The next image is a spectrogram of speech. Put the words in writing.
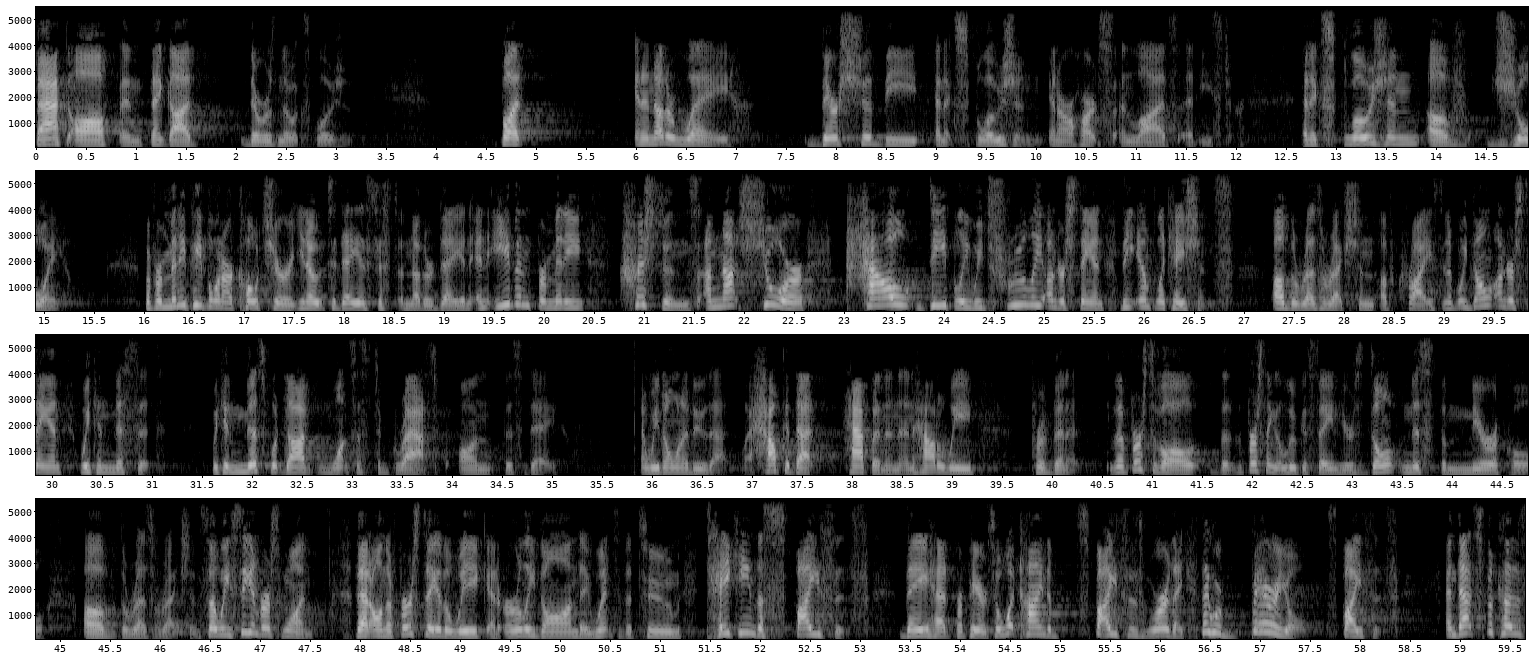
backed off, and thank God there was no explosion. But in another way, there should be an explosion in our hearts and lives at Easter an explosion of joy. But for many people in our culture, you know, today is just another day. And, and even for many Christians, I'm not sure how deeply we truly understand the implications of the resurrection of Christ. And if we don't understand, we can miss it. We can miss what God wants us to grasp on this day. And we don't want to do that. How could that happen, and, and how do we prevent it? The, first of all, the, the first thing that Luke is saying here is don't miss the miracle of the resurrection. So we see in verse 1 that on the first day of the week at early dawn, they went to the tomb taking the spices they had prepared. So, what kind of spices were they? They were burial spices. And that's because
